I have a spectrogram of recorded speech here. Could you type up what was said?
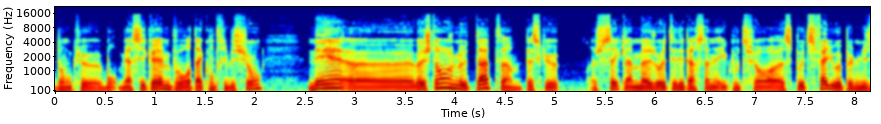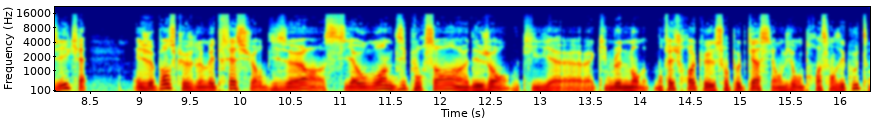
Donc euh, bon, merci quand même pour ta contribution. Mais bah, justement, je me tâte parce que je sais que la majorité des personnes écoutent sur Spotify ou Apple Music. Et je pense que je le mettrai sur Deezer s'il y a au moins 10% euh, des gens qui, euh, qui me le demandent. En fait, je crois que sur le podcast, il y a environ 300 écoutes,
